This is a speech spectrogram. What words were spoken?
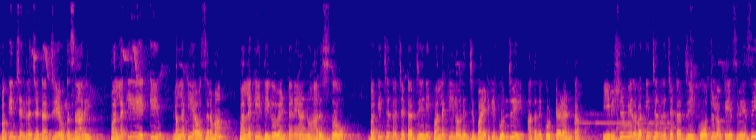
బకిం చంద్ర చటర్జీ ఒకసారి పల్లకి ఎక్కి పల్లకి అవసరమా? పల్లకి దిగు వెంటనే అన్ను అరుస్తూ బకించంద్ర చటర్జీని పల్లకీలో నుంచి బయటికి గుంజి అతన్ని కొట్టాడంట. ఈ విషయం మీద బకించంద్ర చటర్జీ కోర్టులో కేసు వేసి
